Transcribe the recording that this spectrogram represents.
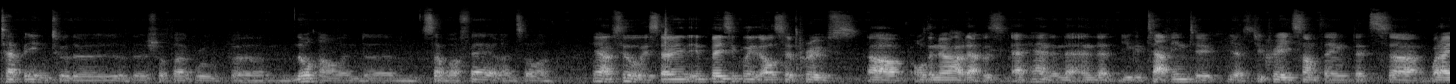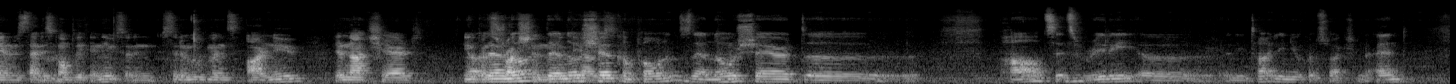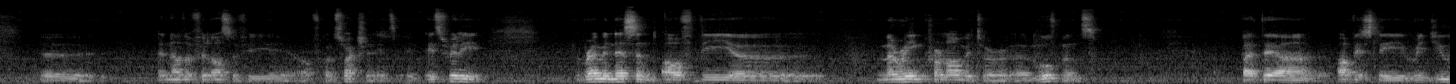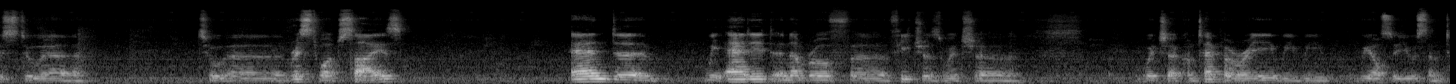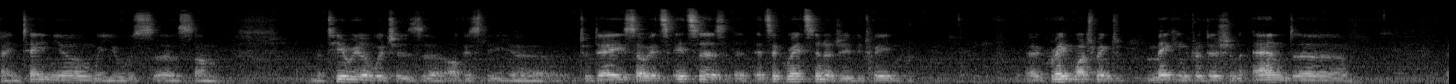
tap into the, the Chopard Group um, know-how and um, savoir-faire and so on. Yeah, absolutely. So it, it basically it also proves uh, all the know-how that was at hand and that and that you could tap into yes. to create something that's uh, what I understand is mm. completely new. So the, so the movements are new. They're not shared in no, construction. There are no, there are no shared components. There are no mm-hmm. shared uh, parts. It's really uh, an entirely new construction and uh, another philosophy of construction. It's it, it's really reminiscent of the uh, marine chronometer uh, movements, but they are obviously reduced to a, to a wristwatch size. And uh, we added a number of uh, features which uh, which are contemporary. We, we, we also use some titanium, we use uh, some material which is obviously today. So it's it's a it's a great synergy between a great watchmaking tradition and uh,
